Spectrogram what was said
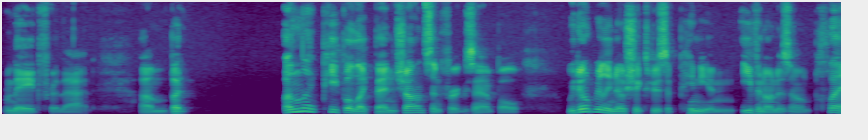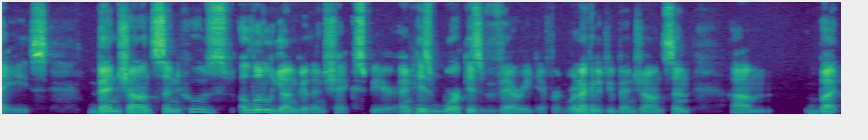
made for that. Um, but unlike people like Ben Jonson, for example, we don't really know Shakespeare's opinion even on his own plays. Ben Jonson, who's a little younger than Shakespeare, and his work is very different. We're not going to do Ben Jonson, um, but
